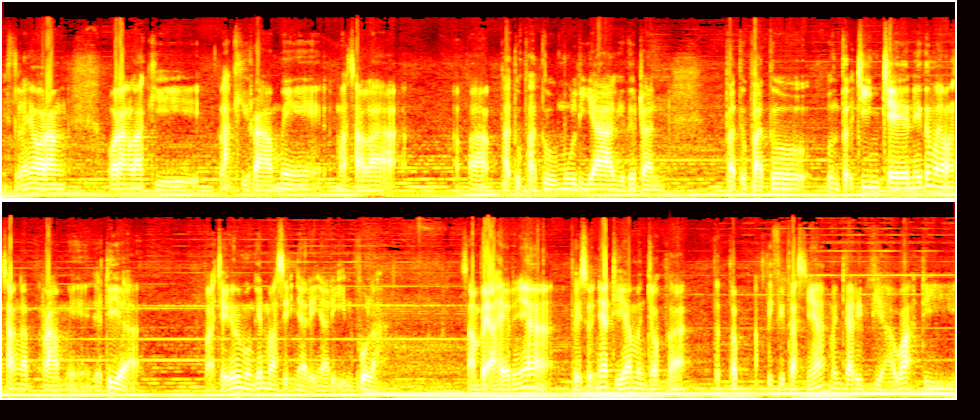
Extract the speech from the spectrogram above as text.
Istilahnya orang orang lagi lagi rame masalah apa batu-batu mulia gitu dan batu-batu untuk cincin itu memang sangat rame. Jadi ya Pak Jenil mungkin masih nyari-nyari info lah. Sampai akhirnya besoknya dia mencoba tetap aktivitasnya mencari biawak di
